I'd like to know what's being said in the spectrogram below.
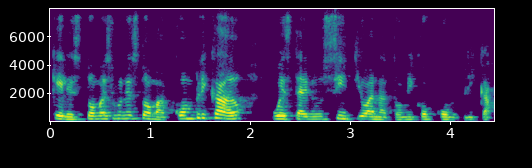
que el estómago es un estómago complicado o está en un sitio anatómico complicado.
